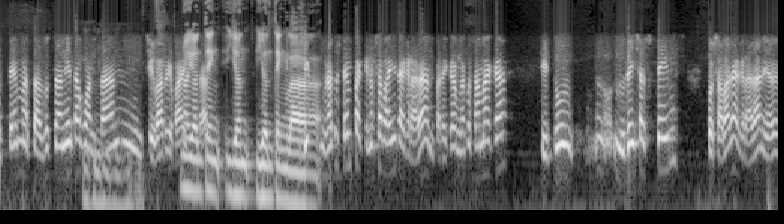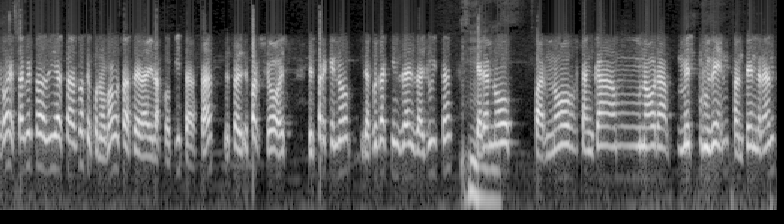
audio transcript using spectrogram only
estem fins a les 12 de nit aguantant mm -hmm. xivarri baix. No, jo entenc, jo, jo entenc la... Sí, nosaltres estem perquè no se vagi degradant, perquè clar, una cosa maca, si tu ho deixes temps, pues se va degradant. I, oh, està abierto el dia hasta las 12, pues nos vamos a hacer ahí las copitas, saps? És, és per això, és, és perquè no, després de 15 anys de lluita, mm que ara no, per no tancar una hora més prudent, per entendre'ns,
